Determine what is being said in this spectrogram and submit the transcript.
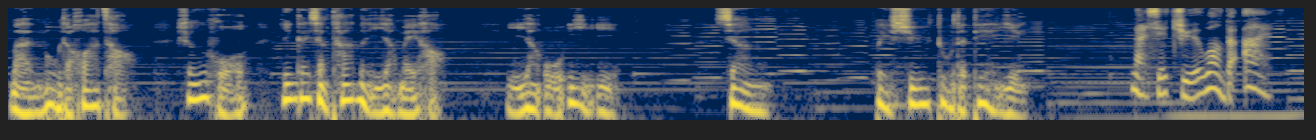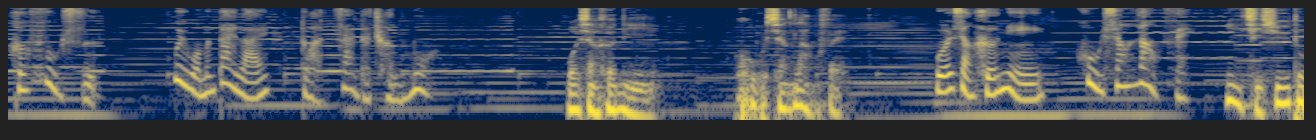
满目的花草，生活应该像他们一样美好，一样无意义，像被虚度的电影。那些绝望的爱和赴死，为我们带来短暂的沉默。我想和你互相浪费，我想和你互相浪费，一起虚度，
